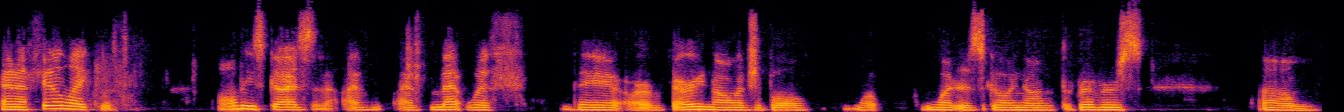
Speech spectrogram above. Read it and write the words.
and I feel like with all these guys that I've I've met with, they are very knowledgeable what what is going on with the rivers. Um,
